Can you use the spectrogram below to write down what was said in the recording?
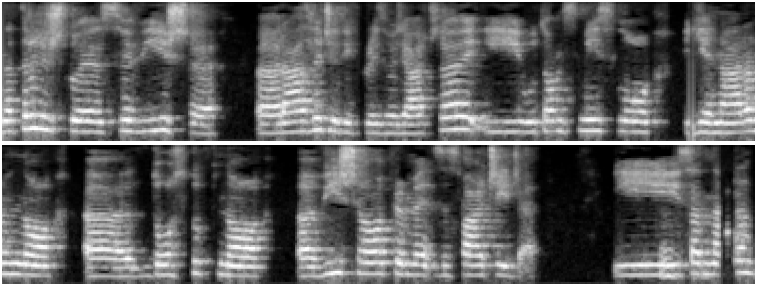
Na tržištu je sve više različitih proizvođača i u tom smislu je naravno dostupno više opreme za svačiji džep. I mhm. sad naravno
